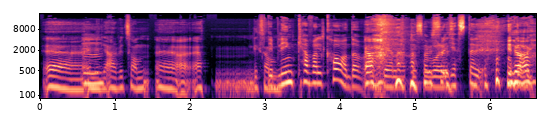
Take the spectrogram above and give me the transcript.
eh, Emilia Arvidsson. Eh, att, mm, liksom, Det blir en kavalkad av allt vi har lärt oss av våra gäster idag. Ja,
